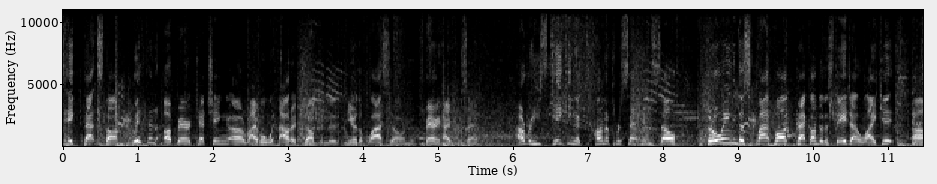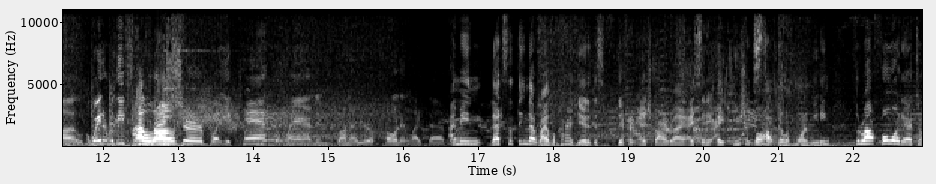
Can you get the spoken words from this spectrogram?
take that stock with an up air, catching uh, Rival without a jump in the, near the blast zone. Very high percent. However, he's taking a ton of percent himself. Throwing the splat bomb back onto the stage, I like it. Uh, a way to relieve I some love- pressure, but you can't land in front of your opponent like that. I mean, that's the thing that Rival kind of did at this different edge guard, right? I said I, you should go out there with more meaning throughout forward air to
